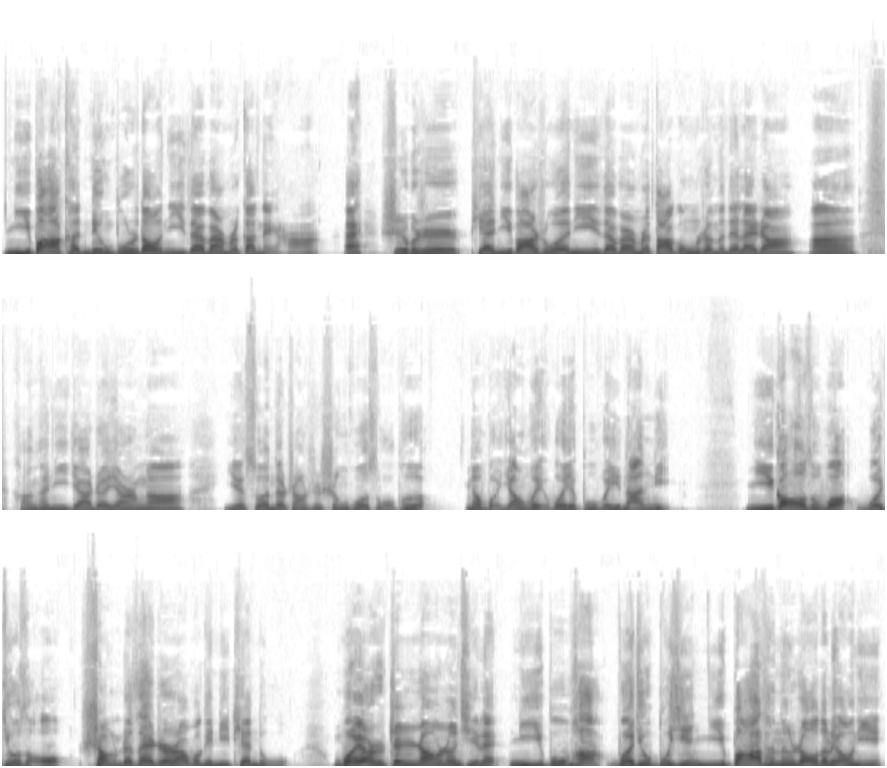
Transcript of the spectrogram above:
你爸肯定不知道你在外面干哪行。哎，是不是骗你爸说你在外面打工什么的来着？啊，看看你家这样啊，也算得上是生活所迫。那我杨伟，我也不为难你，你告诉我，我就走，省着在这儿啊，我给你添堵。我要是真嚷嚷起来，你不怕，我就不信你爸他能饶得了你。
